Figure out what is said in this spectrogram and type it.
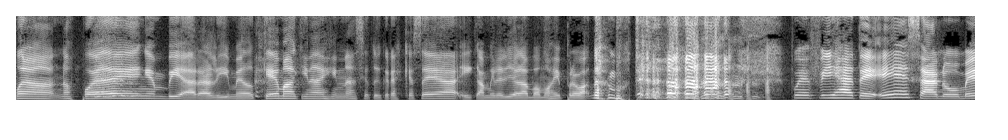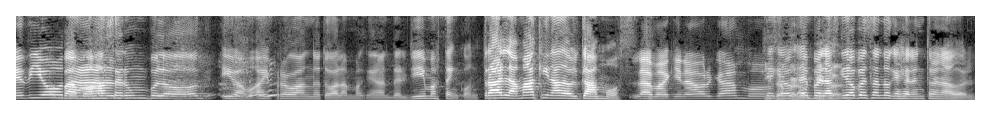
Bueno, nos pueden enviar al email qué máquina de gimnasia tú crees que sea y Camila y yo las vamos a ir probando en Pues fíjate, esa no me dio Vamos a hacer un blog y vamos a ir probando todas las máquinas del gym hasta encontrar la máquina de orgasmos. La máquina de orgasmo. Que creo, en verdad sigo pensando que es el entrenador.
